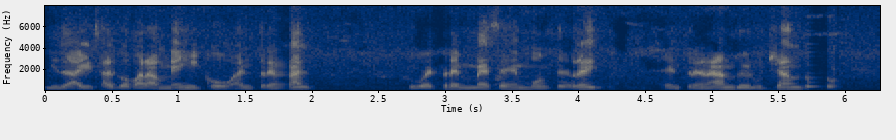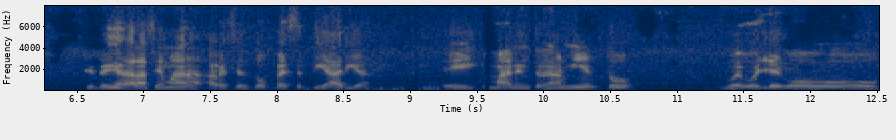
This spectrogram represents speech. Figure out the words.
y de ahí salgo para México a entrenar. Tuve tres meses en Monterrey entrenando y luchando siete días a la semana, a veces dos veces diarias y mal entrenamiento. Luego llego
